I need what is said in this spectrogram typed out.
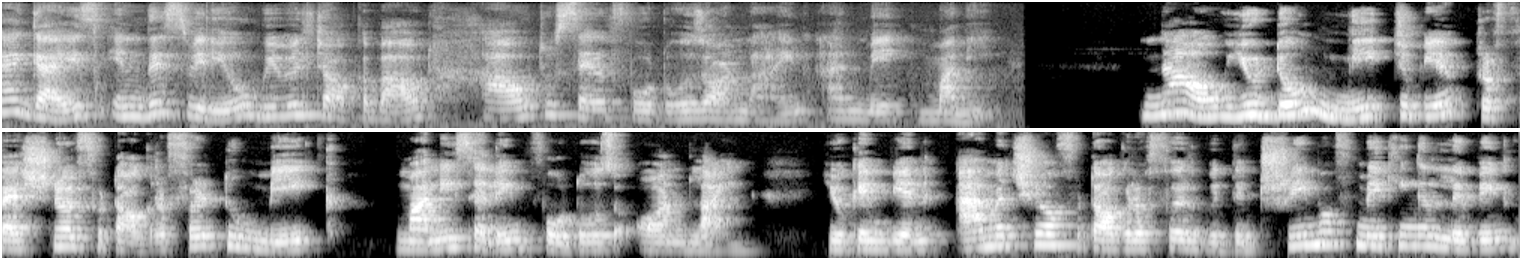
Hi guys, in this video we will talk about how to sell photos online and make money. Now you don't need to be a professional photographer to make money selling photos online. You can be an amateur photographer with the dream of making a living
